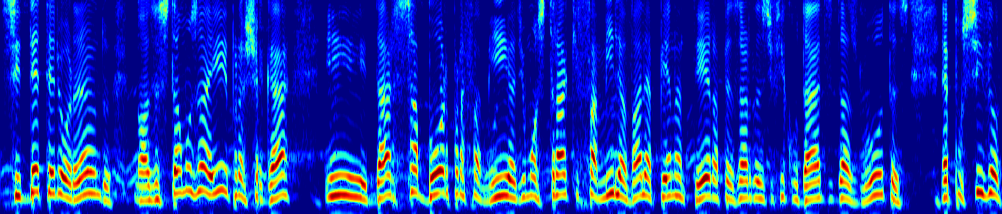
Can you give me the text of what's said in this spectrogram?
se deteriorando. Nós estamos aí para chegar e dar sabor para a família, de mostrar que família vale a pena ter, apesar das dificuldades, das lutas. É possível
